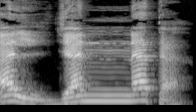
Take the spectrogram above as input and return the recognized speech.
الجنة.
